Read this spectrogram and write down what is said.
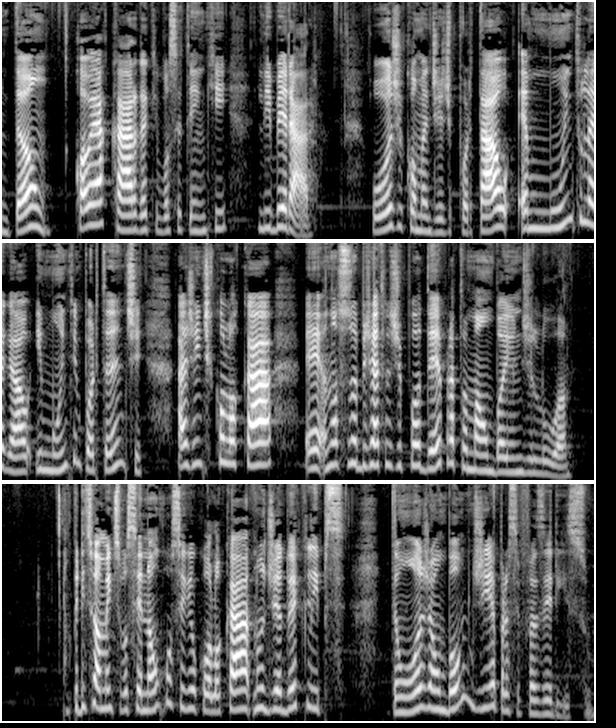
Então, qual é a carga que você tem que liberar? Hoje, como é dia de portal, é muito legal e muito importante a gente colocar é, nossos objetos de poder para tomar um banho de lua. Principalmente se você não conseguiu colocar no dia do eclipse. Então, hoje é um bom dia para se fazer isso.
